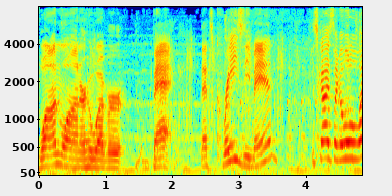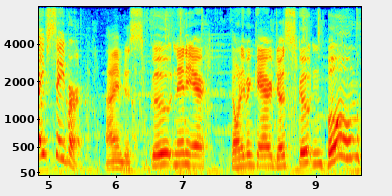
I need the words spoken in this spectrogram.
Wan Wan or whoever back. That's crazy, man. This guy's like a little lifesaver. I am just scooting in here. Don't even care, just scooting. Boom!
